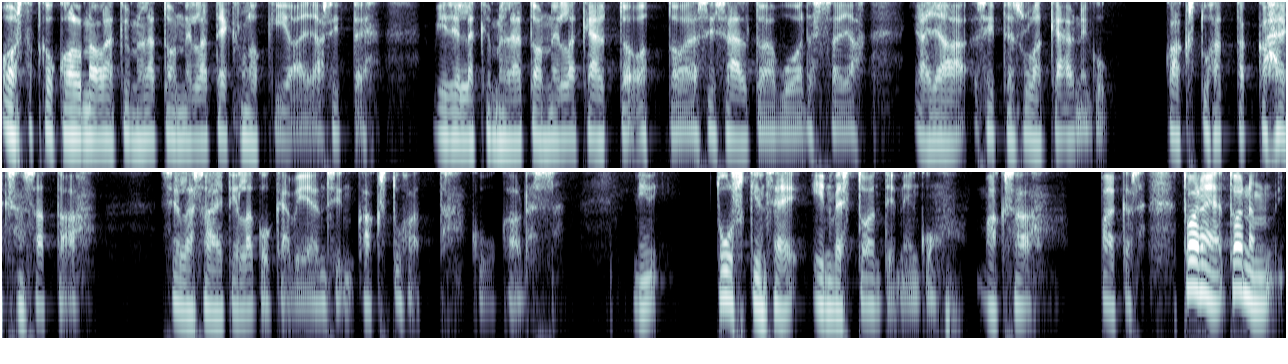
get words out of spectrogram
ostatko 30 tonnilla teknologiaa ja sitten 50 tonnilla käyttöottoa ja sisältöä vuodessa ja, ja, ja sitten sulla käy niin kuin 2800 sillä saitilla, kun kävi ensin 2000 kuukaudessa. Niin tuskin se investointi niin kuin maksaa paikkansa. Toinen, toinen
